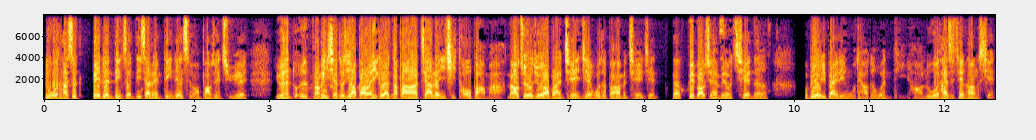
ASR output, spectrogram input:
如果他是被认定成第三人订立的死亡保险契约，因为很多人防疫险都是要保人一个人，他帮他家人一起投保嘛，然后最后就要保人签一签，或者帮他们签一签，那被保险人没有签呢，会不会有一百零五条的问题？好，如果他是健康险，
